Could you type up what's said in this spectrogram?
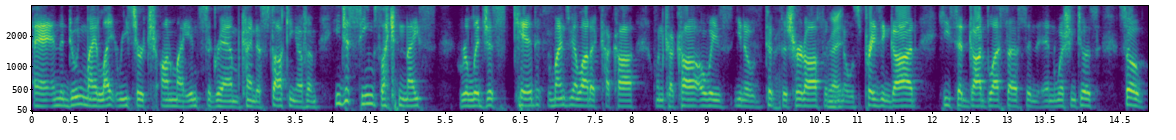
And then doing my light research on my Instagram, kind of stalking of him, he just seems like a nice religious kid. Reminds me a lot of Kaká when Kaká always, you know, took the shirt off and Right. you know was praising God. He said, "God bless us," and, and wishing to us. So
